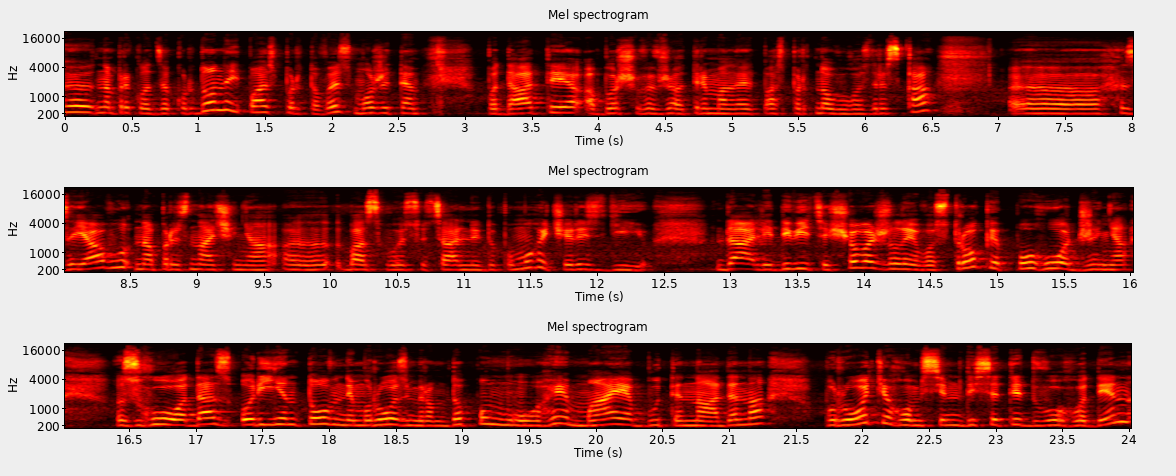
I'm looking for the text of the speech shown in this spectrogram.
е, наприклад, закордонний паспорт, то ви зможете подати, або ж ви вже отримали паспорт нового зразка. Е, Заяву на призначення е, базової соціальної допомоги через дію. Далі дивіться, що важливо: строки погодження, згода з орієнтовним розміром допомоги має бути надана протягом 72 годин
